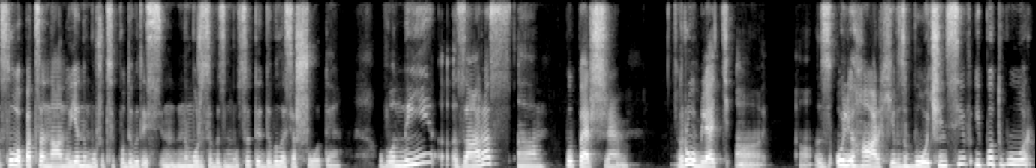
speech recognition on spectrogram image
слово пацана, ну я не можу це подивитись, не можу себе змусити, дивилася шоти. Вони зараз, по-перше, роблять з олігархів, збочинців і потвор,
